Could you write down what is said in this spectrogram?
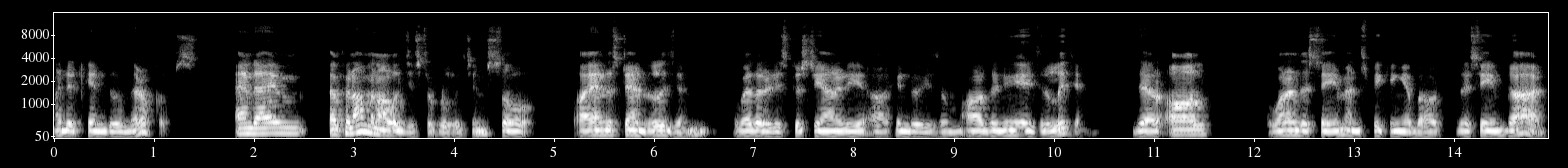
and it can do miracles. And I'm a phenomenologist of religion, so I understand religion, whether it is Christianity or Hinduism or the New Age religion. They are all one and the same and speaking about the same God,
